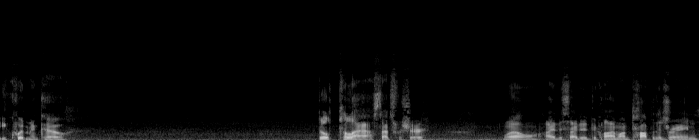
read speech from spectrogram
Equipment Co. Built to last, that's for sure. Well, I decided to climb on top of the train,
